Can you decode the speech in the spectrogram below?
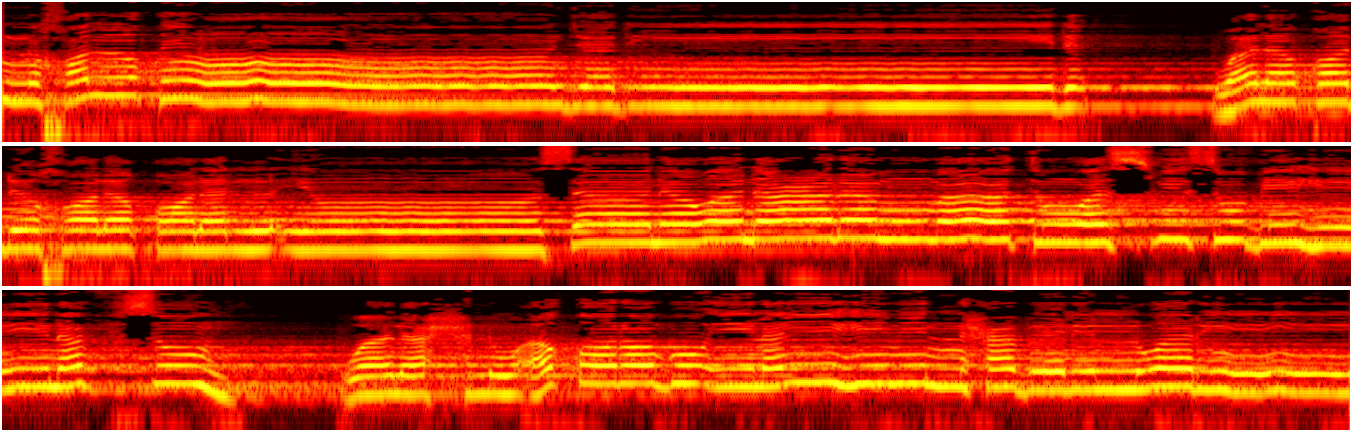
من خلق جديد. ولقد خلقنا الإنسان ونعلم ما توسوس به نفسه ونحن أقرب إليه من حبل الوريد.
